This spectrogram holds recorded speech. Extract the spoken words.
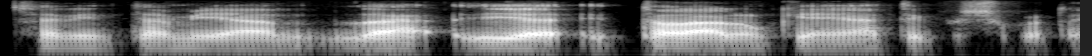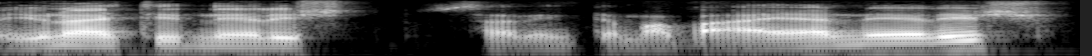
Szerintem ilyen, le, ilyen, találunk ilyen játékosokat a Unitednél is, szerintem a Bayernnél is.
